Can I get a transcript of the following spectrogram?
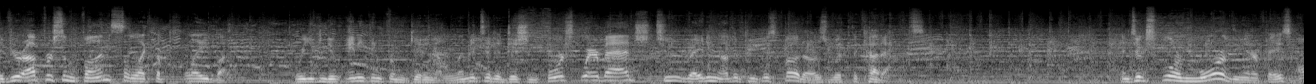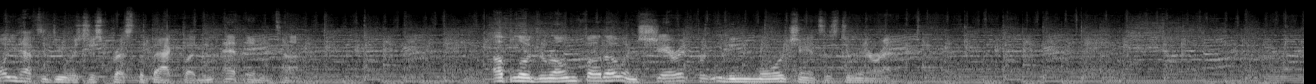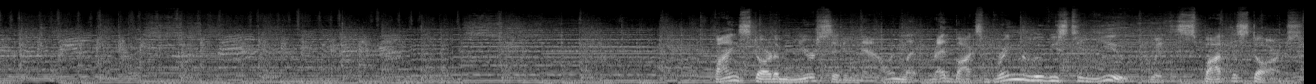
If you're up for some fun, select the play button, where you can do anything from getting a limited edition Foursquare badge to rating other people's photos with the cutouts. And to explore more of the interface, all you have to do is just press the back button at any time. Upload your own photo and share it for even more chances to interact. Find stardom in your city now and let Redbox bring the movies to you with Spot the Stars.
